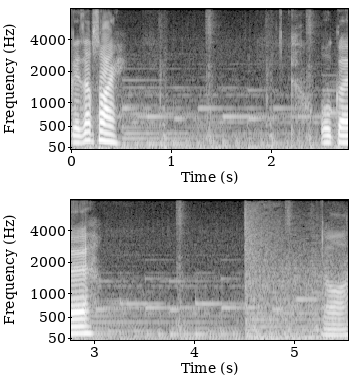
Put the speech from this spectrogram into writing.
cái giáp xoay. Ok. Rồi.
